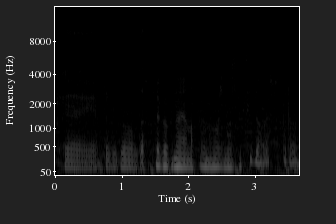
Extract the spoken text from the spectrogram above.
Okej, jak to wygląda? tego gnoja na pewno można zlikwidować od razu.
